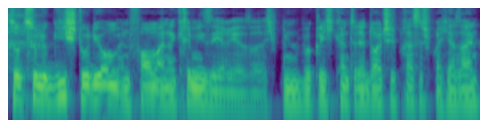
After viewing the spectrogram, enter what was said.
Soziologiestudium in Form einer Krimiserie. Also ich bin wirklich, könnte der deutsche Pressesprecher sein.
